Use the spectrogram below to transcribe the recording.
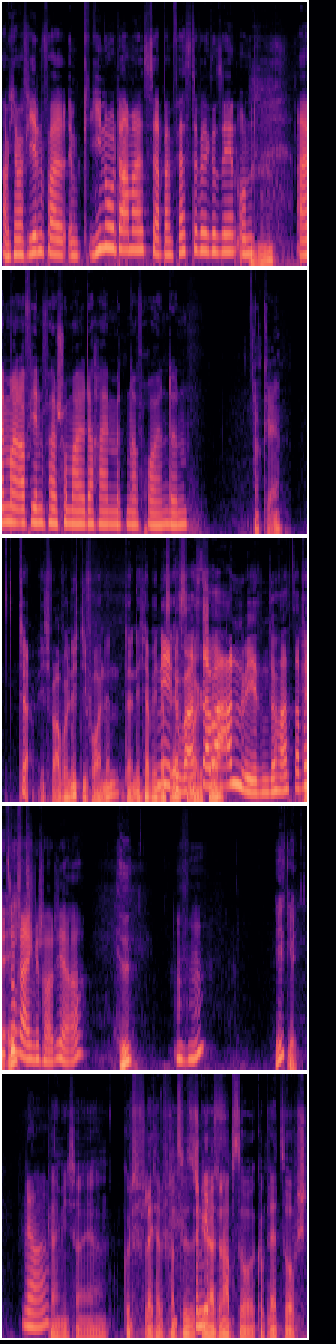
Aber ich habe auf jeden Fall im Kino damals, ja beim Festival gesehen und Mhm. einmal auf jeden Fall schon mal daheim mit einer Freundin. Okay. Tja, ich war wohl nicht die Freundin, denn ich habe ihn Nee, das du erste Mal warst geschaut. aber anwesend. Du hast ab und zu echt? reingeschaut, ja. Hä? Mhm. Wirklich? Ja. Kann ich mich schon erinnern. Gut, vielleicht habe ich Französisch Und gehört und habe so komplett so Sh-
